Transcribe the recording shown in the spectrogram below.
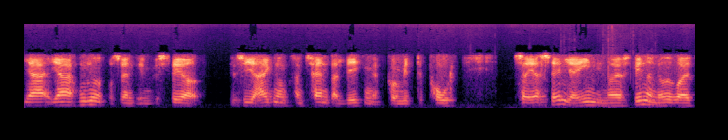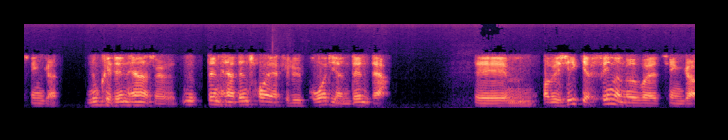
jeg, jeg er 100% investeret. Det vil sige, jeg har ikke nogen kontanter liggende på mit depot. Så jeg sælger egentlig, når jeg finder noget, hvor jeg tænker, nu kan den her, altså, nu, den her, den tror jeg, jeg kan løbe hurtigere end den der. Øhm, og hvis ikke jeg finder noget, hvor jeg tænker,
